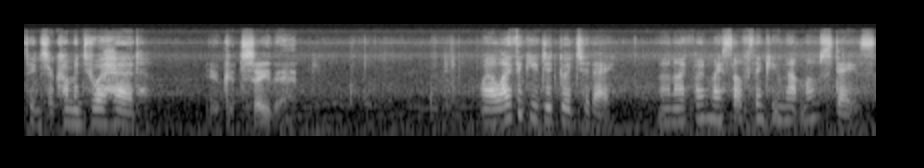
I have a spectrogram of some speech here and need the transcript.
Things are coming to a head. You could say that. Well, I think you did good today. And I find myself thinking that most days.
